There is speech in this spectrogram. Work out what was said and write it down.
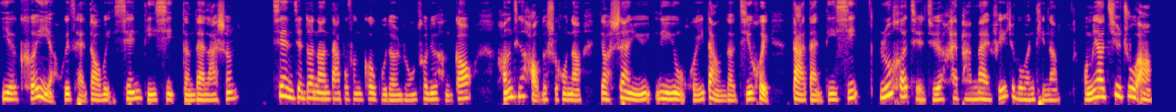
也可以啊回踩到位，先低吸，等待拉升。现阶段呢，大部分个股的容错率很高，行情好的时候呢，要善于利用回档的机会，大胆低吸。如何解决害怕卖飞这个问题呢？我们要记住啊，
